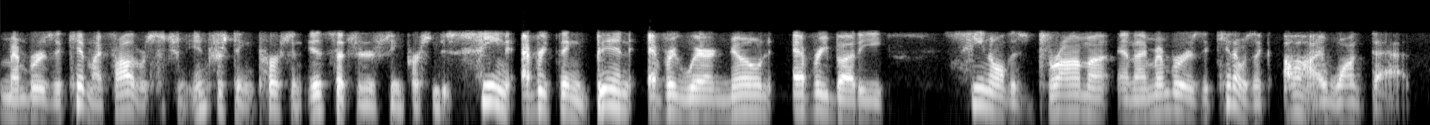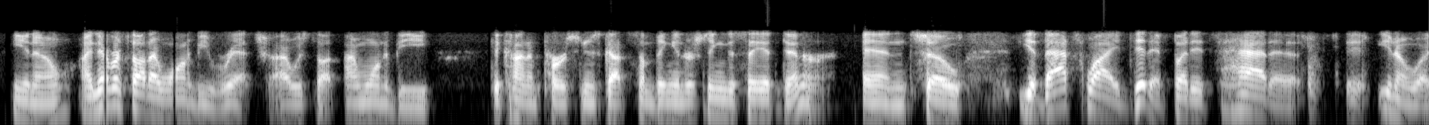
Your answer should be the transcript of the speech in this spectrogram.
remember as a kid, my father was such an interesting person, is such an interesting person, just seen everything, been everywhere, known everybody, seen all this drama. And I remember as a kid, I was like, oh, I want that. You know, I never thought I want to be rich. I always thought I want to be the kind of person who's got something interesting to say at dinner. And so, yeah, that's why I did it. But it's had a, you know, a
